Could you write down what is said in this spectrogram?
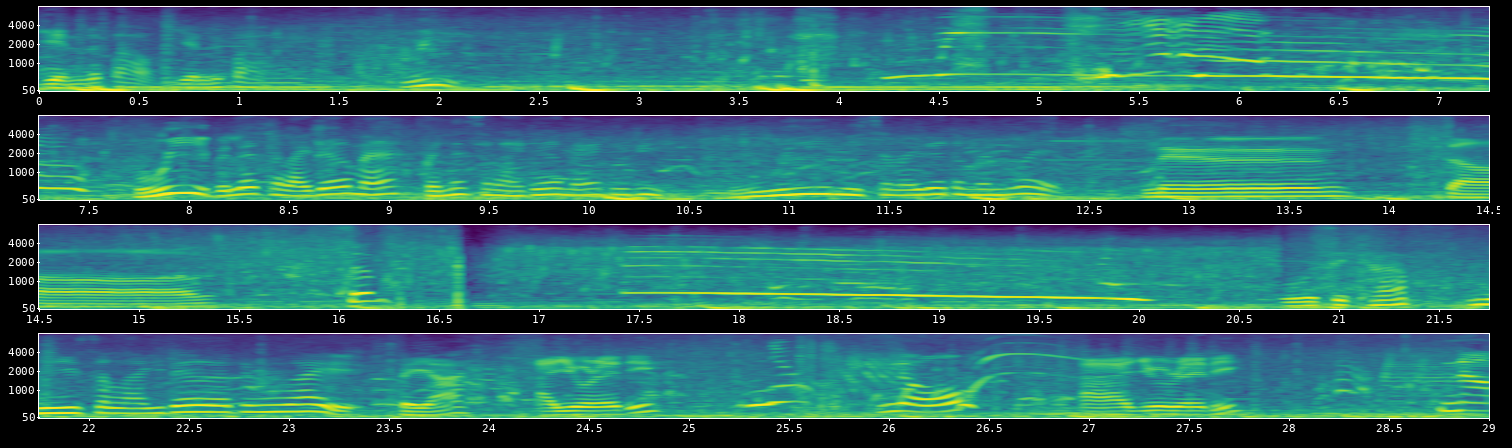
เย็นหรือเปล่า เย็นหรือเปล่าอุ้ยอุ้ยเป็นเล่นสไลเดอร์ไหมเป็นเล่นสไลเดอร์ไหมดูดิอุ้ยมีสไลเดอร์ตรงนั้นด้วยหนึ่ง สองสามดูสิครับ มีสไลเดอร์ด้วยเปีย Are you ready No Are you ready No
